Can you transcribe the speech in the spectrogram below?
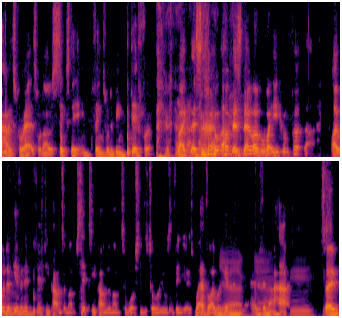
Alix Perez when I was 16, things would have been different. like there's no there's no other way you can put that. I would have given him fifty pounds a month, sixty pounds a month to watch the tutorials, the videos, whatever. I would have given him everything yeah. that I had. Mm. So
